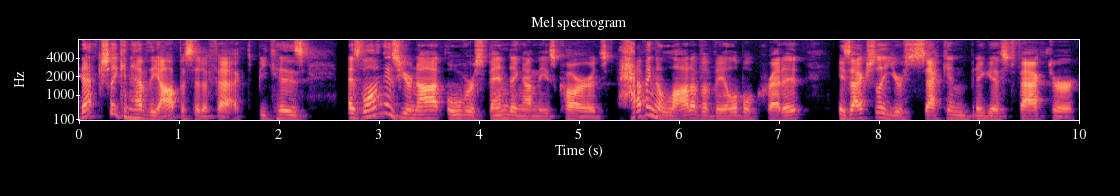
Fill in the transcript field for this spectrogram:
It actually can have the opposite effect because as long as you're not overspending on these cards, having a lot of available credit is actually your second biggest factor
